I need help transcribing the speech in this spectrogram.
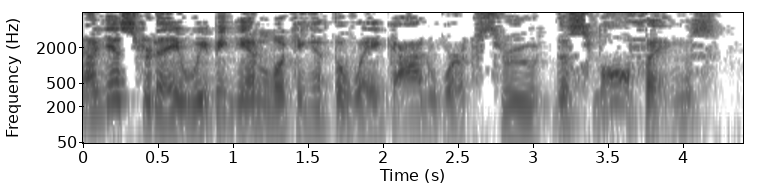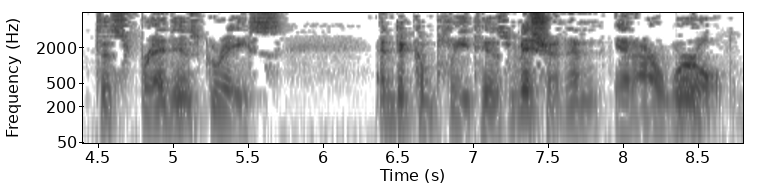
Now, yesterday we began looking at the way God works through the small things to spread His grace and to complete His mission in, in our world.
